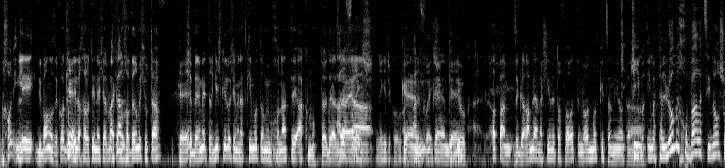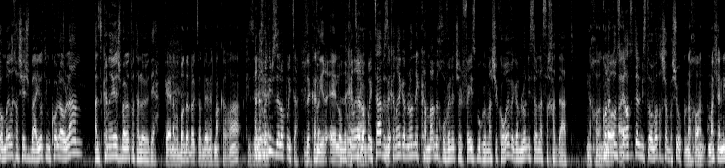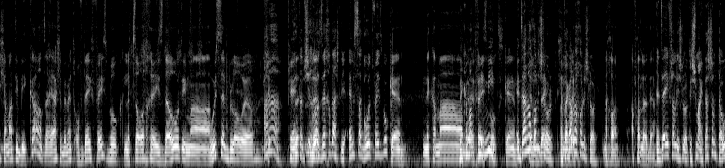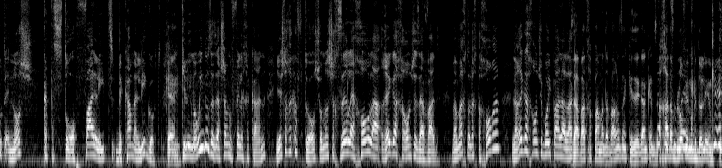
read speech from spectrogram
נכון לי דיברנו על זה קודם כן. לי לחלוטין יש הלוואה יש לנו חבר משותף כן. שבאמת הרגיש כאילו שמנתקים אותו ממכונת אה, אקמו אתה יודע א' זה היה ר', אני אגיד שקוראים כן, לו א' ר', כן, בדיוק. עוד פעם, זה גרם לאנשים לתופעות מאוד מאוד קיצוניות. כי אם, ה- אם אתה לא מחובר לצינור שאומר לך שיש בעיות עם כל העולם אז כנראה יש בעיות ואתה לא יודע. כן, אבל בוא נדבר קצת באמת מה קרה, כי זה... אנחנו יודעים שזה לא פריצה. זה כנראה לא זה פריצה. כנראה לא פריצה וזה ו- כנראה גם לא נקמה מכוונת של פייסבוק במה שקורה וגם לא ניסיון להסחת דעת. נכון. כל לא, הקונספירציות האלה מסתובבות עכשיו בשוק. נכון. מה שאני שמעתי בעיקר זה היה שבאמת עובדי פייסבוק לצורך אה, הזדהות עם ה-whistle blower. ש- אה, כן, זה- תמשיך, זה- לא, זה חדש לי. הם סגרו את פייסבוק? כן. נקמה נקמה בפייסבוק. פנימית. כן. את זה אני לא יכול לשלול. של אתה גם לא יכול לשלול. נכון, אף אחד לא יודע. את זה אי אפשר לשלול. תשמע, הייתה שם טעות אנוש קטסטרופלית בכמה ליגות. כן. כאילו אם הווינדוס הזה עכשיו נופל לך כאן, יש לך כפתור שאומר שחזר לאחור לרגע האחרון שזה עבד. והמערכת הולכת אחורה לרגע האחרון שבו היא פעלה. לה- זה עבד לך פעם הדבר הזה? כי זה גם כן, זה אחד. הבלופים הגדולים. כן.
